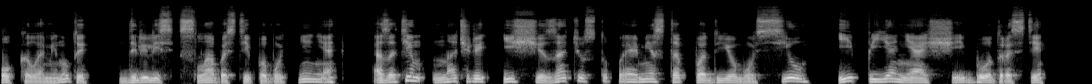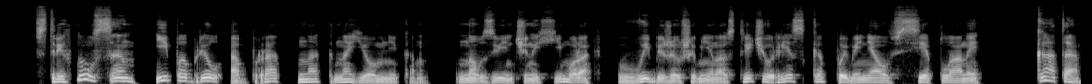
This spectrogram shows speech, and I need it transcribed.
Около минуты длились слабости и помутнения, а затем начали исчезать, уступая место подъему сил и пьянящей бодрости. Встряхнулся и побрел обратно к наемникам. Но взвинченный Химура, выбежавший мне навстречу, резко поменял все планы. «Ката,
